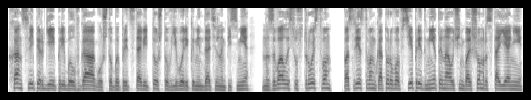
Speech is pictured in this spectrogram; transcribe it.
Ханс Липпергей прибыл в Гаагу, чтобы представить то, что в его рекомендательном письме называлось устройством, посредством которого все предметы на очень большом расстоянии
